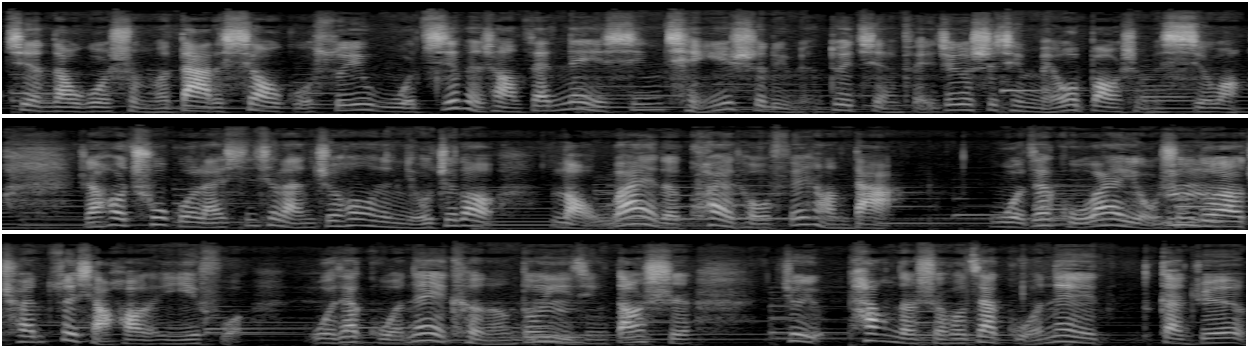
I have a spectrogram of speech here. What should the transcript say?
见到过什么大的效果，所以我基本上在内心潜意识里面对减肥这个事情没有抱什么希望。然后出国来新西兰之后呢，你又知道老外的块头非常大，我在国外有时候都要穿最小号的衣服，我在国内可能都已经当时就有胖的时候，在国内。感觉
